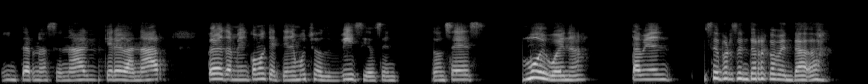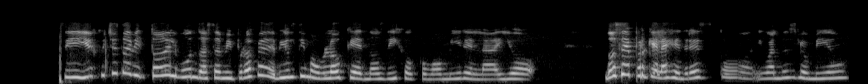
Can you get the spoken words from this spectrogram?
internacional, quiere ganar, pero también como que tiene muchos vicios. Entonces, muy buena. También 100% recomendada. Sí, yo escuché también todo el mundo, hasta mi profe de mi último bloque nos dijo como mírenla, yo no sé por qué el ajedrez como igual no es lo mío,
